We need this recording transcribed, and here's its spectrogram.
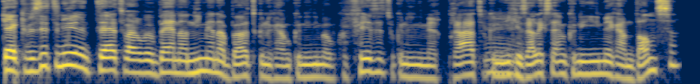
Kijk, we zitten nu in een tijd waar we bijna niet meer naar buiten kunnen gaan. We kunnen niet meer op café zitten, we kunnen niet meer praten, we kunnen niet Mm. gezellig zijn, we kunnen niet meer gaan dansen.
